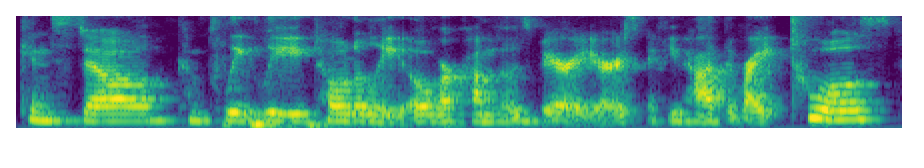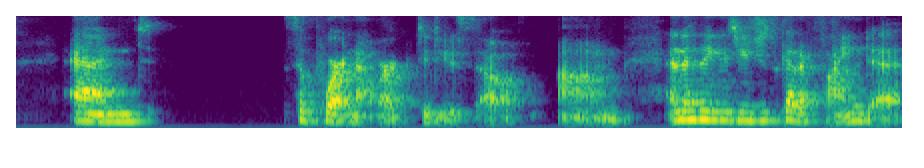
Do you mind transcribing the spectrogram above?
can still completely, totally overcome those barriers if you had the right tools and support network to do so. Um, and the thing is, you just got to find it.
